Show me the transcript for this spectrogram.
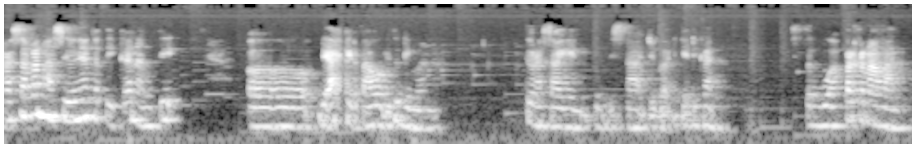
rasakan hasilnya ketika nanti uh, di akhir tahun itu gimana itu rasain itu bisa juga dijadikan sebuah perkenalan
